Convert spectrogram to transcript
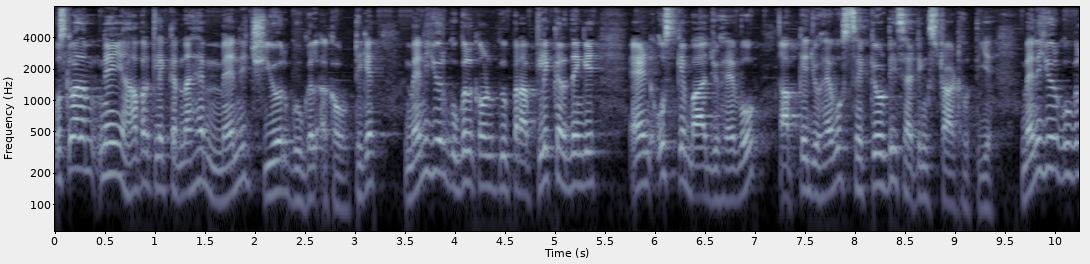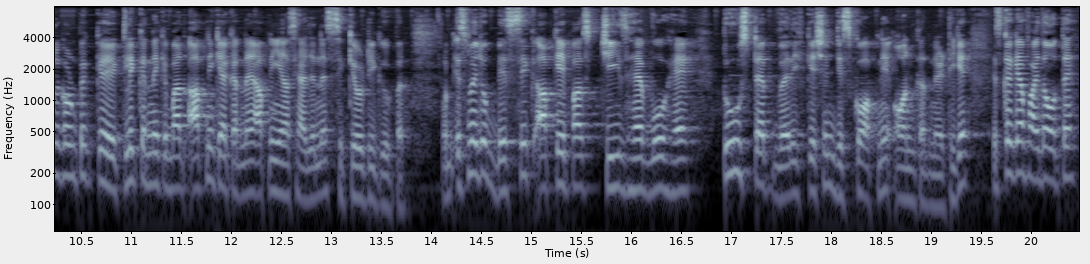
उसके बाद हमने यहाँ पर क्लिक करना है मैनेज योर गूगल अकाउंट ठीक है? मैनेज योर गूगल अकाउंट के ऊपर आप क्लिक कर देंगे एंड उसके बाद जो है वो आपके जो है वो सिक्योरिटी सेटिंग स्टार्ट होती है। मैनेज योर गूगल अकाउंट पर क्लिक करने के बाद आपने क्या करना है? आपने यहाँ से आ जाना है सिक्योरिटी के ऊपर। अब इसमें जो बेसिक आपके पास चीज़ है, वो है टू स्टेप वेरिफिकेशन जिसको आपने ऑन करना है, ठीक है? इसका क्या फ़ायदा होता है?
